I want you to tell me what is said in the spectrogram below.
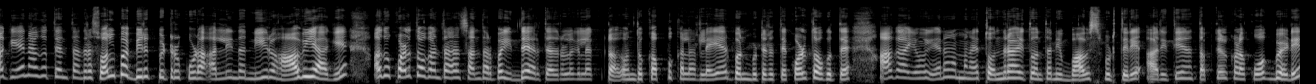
ಆಗ ಏನಾಗುತ್ತೆ ಅಂತಂದರೆ ಸ್ವಲ್ಪ ಬಿರುಕು ಬಿಟ್ಟರು ಕೂಡ ಅಲ್ಲಿಂದ ನೀರು ಆವಿಯಾಗಿ ಅದು ಕೊಳ್ತೋಗೋಂಥ ಸಂದರ್ಭ ಇದ್ದೇ ಇರುತ್ತೆ. ಅದರೊಳಗೆಲ್ಲ ಒಂದು ಕಪ್ಪು ಕಲರ್ ಲೇಯರ್ ಬಂದ್ಬಿಟ್ಟಿರುತ್ತೆ ಕೊಳತೋಗುತ್ತೆ ಆಗ ಅಯ್ಯೋ, ಏನೋ ನಮ್ಮ ಮನೆಗೆ ತೊಂದರೆ ಆಯಿತು ಅಂತ ನೀವು ಭಾವಿಸ್ಬಿಡ್ತೀರಿ. ಆ ರೀತಿ ತಪ್ಪು ತಿಳ್ಕೊಳಕ್ಕೆ ಹೋಗಬೇಡಿ.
